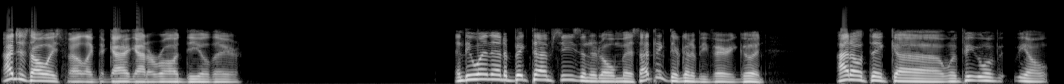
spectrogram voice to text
I just always felt like the guy got a raw deal there. And they went at a big-time season at Ole Miss. I think they're going to be very good. I don't think uh, when people, you know,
